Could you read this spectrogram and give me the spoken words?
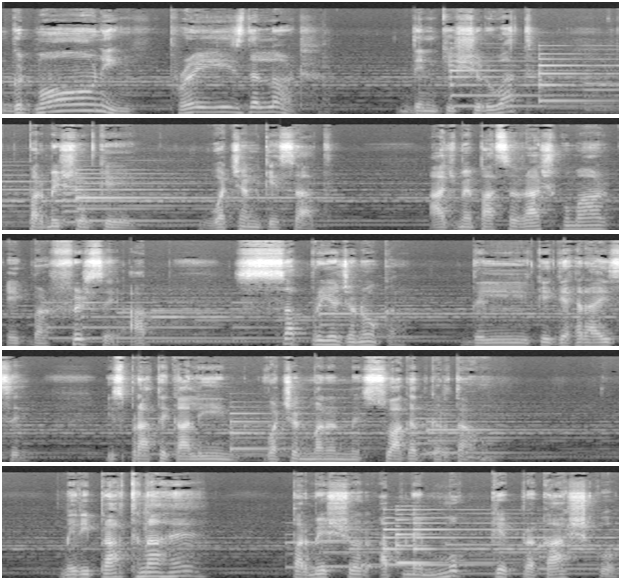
Good morning praise the lord दिन की शुरुआत परमेश्वर के वचन के साथ। आज मैं पास्टर राजकुमार एक बार फिर से आप सब प्रियजनों का दिल की गहराई से इस प्रातकालीन वचन मनन में स्वागत करता हूँ। मेरी प्रार्थना है परमेश्वर अपने मुख के प्रकाश को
